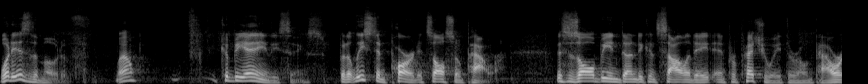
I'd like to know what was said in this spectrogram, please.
What is the motive? Well, it could be any of these things, but at least in part, it's also power. This is all being done to consolidate and perpetuate their own power.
